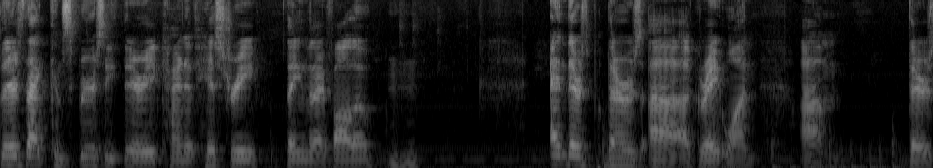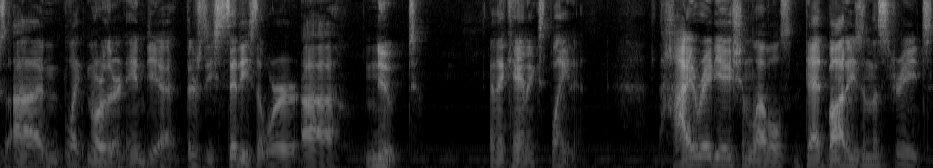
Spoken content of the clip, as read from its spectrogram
there's that conspiracy theory kind of history thing that I follow Mm-hmm. and there's there's uh, a great one. Um, there's uh, like northern India. There's these cities that were uh, nuked, and they can't explain it. High radiation levels, dead bodies in the streets,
